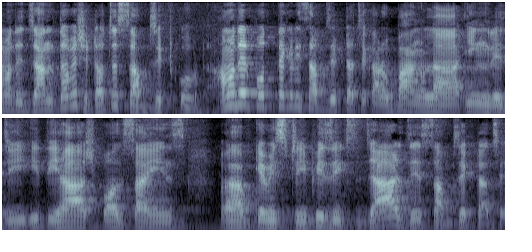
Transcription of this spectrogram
আমাদের জানতে হবে, সেটা হচ্ছে সাবজেক্ট কোড আমাদের প্রত্যেকেরই সাবজেক্ট আছে কারও বাংলা, ইংরেজি, ইতিহাস পল সায়েন্স কেমিস্ট্রি ফিজিক্স যার যে সাবজেক্ট আছে,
